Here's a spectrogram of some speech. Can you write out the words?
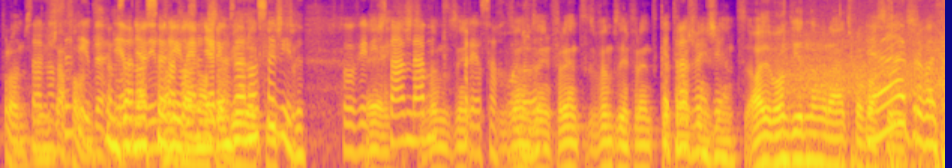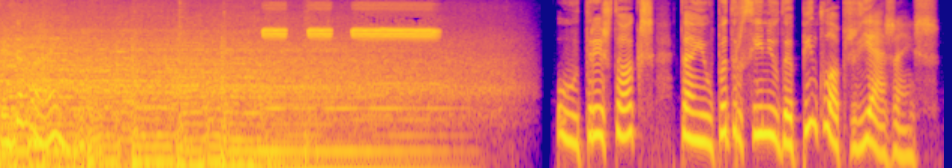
Pronto, vamos à já nossa vida. Vamos à nossa vida, é melhor irmos à nossa vida. Estou a ver isto é, a andar muito depressa, Vamos em frente, vamos em frente, que atrás vem gente. Olha, bom dia de namorados para vocês. Ah, para vocês também. O Três Toques tem o patrocínio da Pinto Lopes Viagens.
